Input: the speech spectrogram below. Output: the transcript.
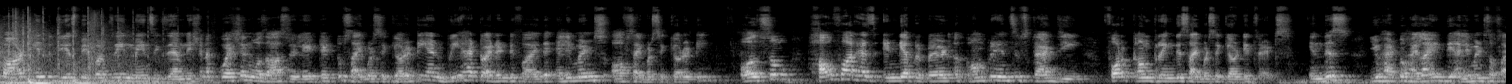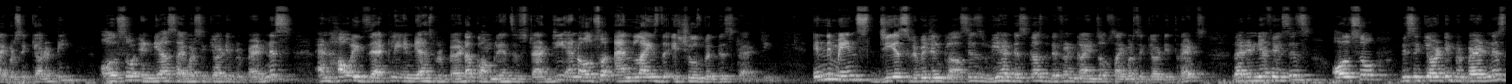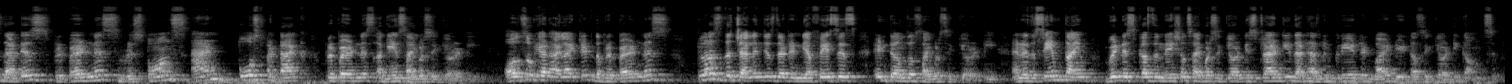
GS paper 3 in mains examination, a question was asked related to cybersecurity and we had to identify the elements of cybersecurity. Also, how far has India prepared a comprehensive strategy for countering the cybersecurity threats? In this, you had to highlight the elements of cybersecurity, also India's cybersecurity preparedness and how exactly India has prepared a comprehensive strategy and also analyze the issues with this strategy. In the mains GS revision classes, we had discussed different kinds of cybersecurity threats that India faces. Also, the security preparedness, that is preparedness, response, and post-attack preparedness against cybersecurity. Also, we had highlighted the preparedness plus the challenges that India faces in terms of cybersecurity. And at the same time, we discussed the national cybersecurity strategy that has been created by Data Security Council.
